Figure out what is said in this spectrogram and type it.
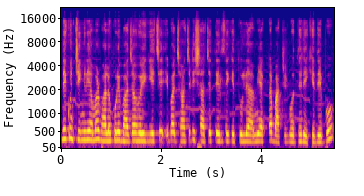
দেখুন, চিংড়ি আমার ভালো করে ভাজা হয়ে গিয়েছে। এবার ঝাঁচড়ির সাহায্যে তেল থেকে তুলে আমি একটা বাটির মধ্যে রেখে দেবো।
